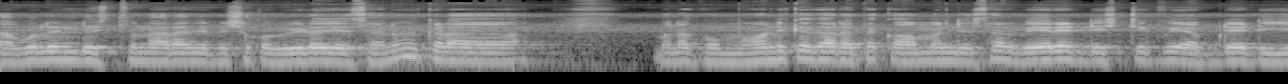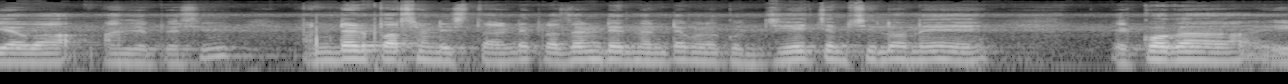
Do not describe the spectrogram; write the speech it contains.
డబుల్ ఇండ్ ఇస్తున్నారని చెప్పేసి ఒక వీడియో చేశాను. ఇక్కడ మనకు మౌనిక గారు అయితే కామెంట్ చేస్తారు వేరే డిస్టిక్వి అప్డేట్ ఇయ్యవా అని చెప్పేసి హండ్రెడ్ పర్సెంట్ ఇస్తా అంటే ప్రజెంట్ ఏంటంటే మనకు జిహెచ్ఎంసీలోనే ఎక్కువగా ఈ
